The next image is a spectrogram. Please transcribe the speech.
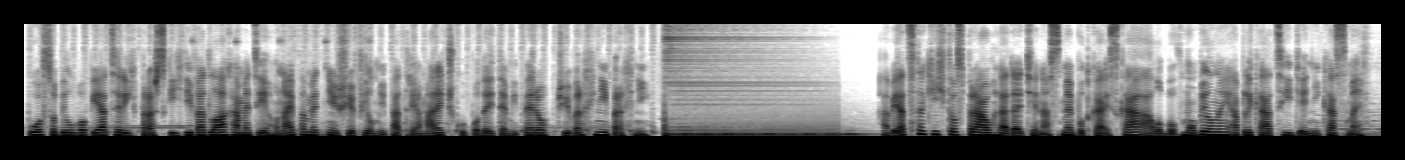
pôsobil vo viacerých pražských divadlách a medzi jeho najpamätnejšie filmy patria Marečku, Podejte mi pero či Vrchní prchni. A viac takýchto správ hľadajte na sme.sk alebo v mobilnej aplikácii Denníka Sme.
